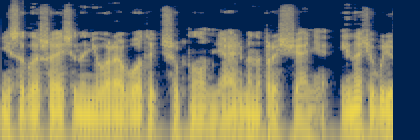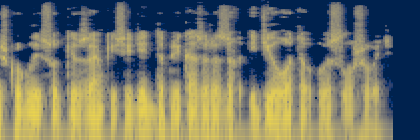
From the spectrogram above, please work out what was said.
«Не соглашайся на него работать», — шепнула мне Альма на прощание, «иначе будешь круглые сутки в замке сидеть до приказа разных идиотов выслушивать».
